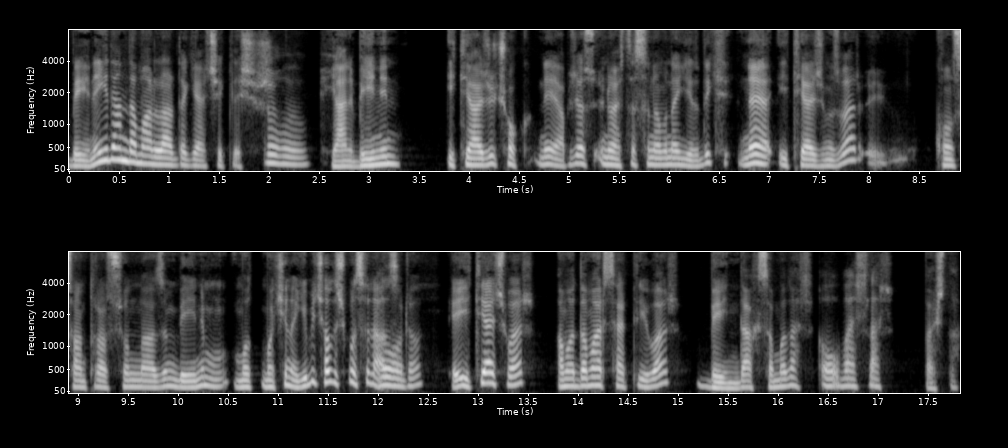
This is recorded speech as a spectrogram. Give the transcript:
Beyine giden damarlarda gerçekleşir. Hı hı. Yani beynin ihtiyacı çok. Ne yapacağız? Üniversite sınavına girdik. Ne ihtiyacımız var? Konsantrasyon lazım. Beynin ma- makine gibi çalışması lazım. Doğru. E ihtiyaç var ama damar sertliği var. Beyinde aksamalar O başlar. başta.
